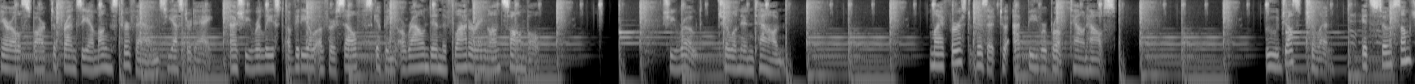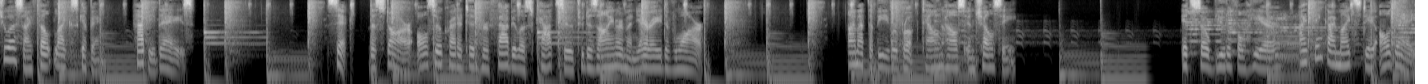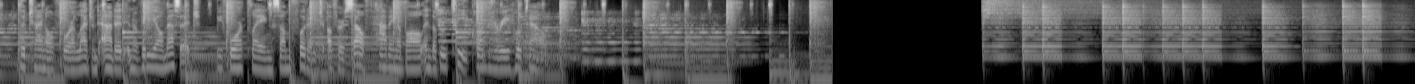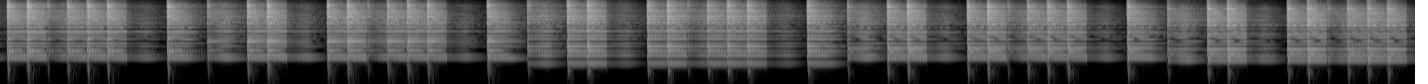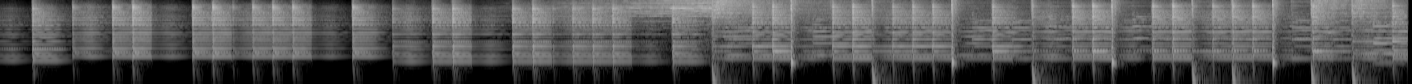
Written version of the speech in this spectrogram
Carol sparked a frenzy amongst her fans yesterday, as she released a video of herself skipping around in the flattering ensemble. She wrote, Chillin' in town. My first visit to at Beaverbrook Townhouse. Ooh just chillin'. It's so sumptuous I felt like skipping. Happy days. Sick, the star also credited her fabulous catsuit to designer Manière De Voir. I'm at the Beaverbrook Townhouse in Chelsea. It's so beautiful here, I think I might stay all day, the Channel 4 legend added in a video message, before playing some footage of herself having a ball in the boutique luxury hotel.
